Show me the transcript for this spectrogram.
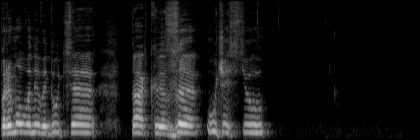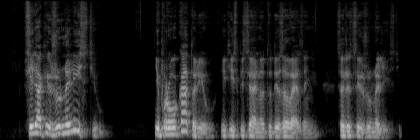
перемовини ведуться так, з участю всіляких журналістів і провокаторів, які спеціально туди завезені. серед цих журналістів.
